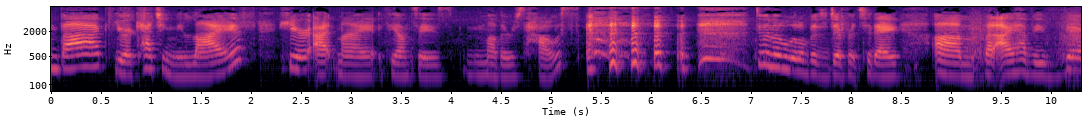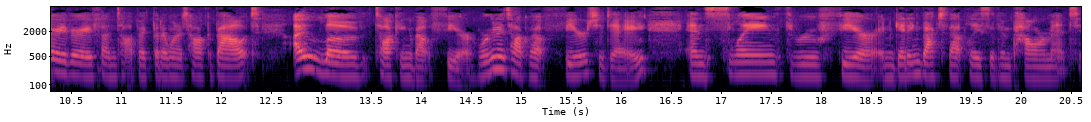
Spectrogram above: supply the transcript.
welcome back. You are catching me live here at my fiance's mother's house. Doing a little bit different today, um, but I have a very, very fun topic that I want to talk about. I love talking about fear. We're going to talk about fear today and slaying through fear and getting back to that place of empowerment.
